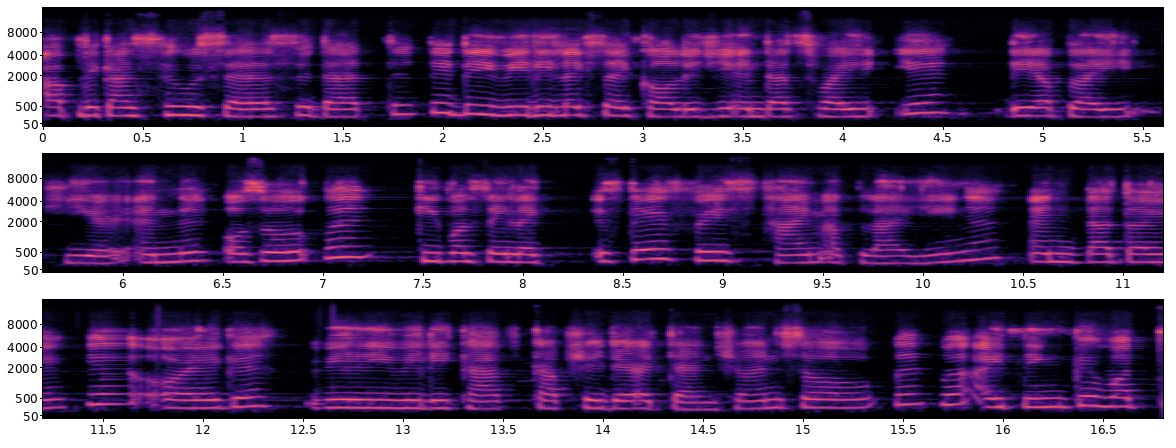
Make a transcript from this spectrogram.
applicants who says that they, they really like psychology and that's why yeah they apply here. And also keep on saying like it's their first time applying and that yeah, org really really cap- capture their attention. So well, well i think what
